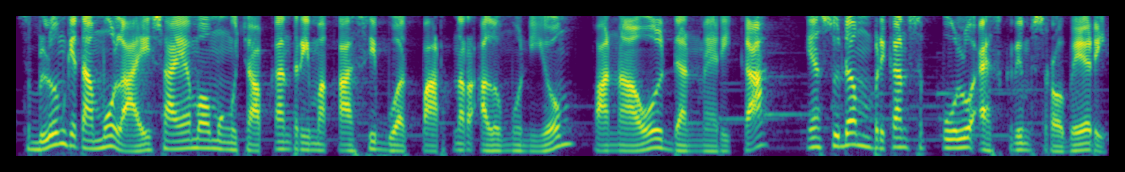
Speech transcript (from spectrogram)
Sebelum kita mulai, saya mau mengucapkan terima kasih buat partner aluminium, Vanaul, dan Merika yang sudah memberikan 10 es krim strawberry.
